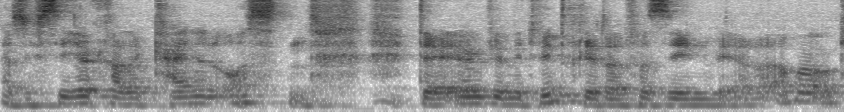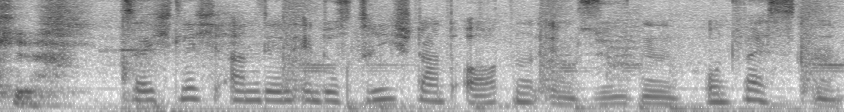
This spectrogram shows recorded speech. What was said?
Also ich sehe hier gerade keinen Osten, der irgendwie mit Windrädern versehen wäre, aber okay. Tatsächlich an den Industriestandorten im Süden und Westen.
